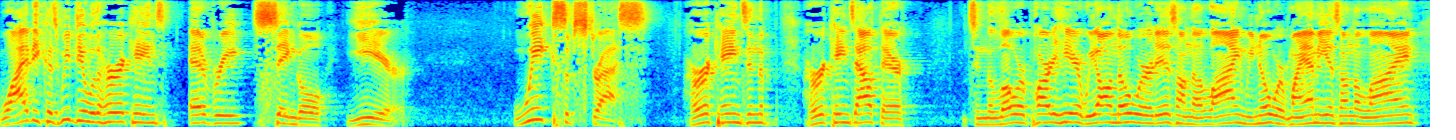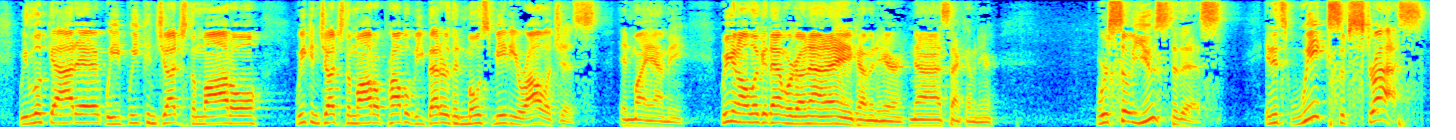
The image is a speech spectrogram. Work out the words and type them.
Why? Because we deal with hurricanes every single year. Weeks of stress. Hurricanes in the hurricanes out there. It's in the lower part of here. We all know where it is on the line. We know where Miami is on the line. We look at it. We, we can judge the model we can judge the model probably better than most meteorologists in Miami. We can all look at that and we're going, nah, that ain't coming here. Nah, it's not coming here. We're so used to this. And it's weeks of stress.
